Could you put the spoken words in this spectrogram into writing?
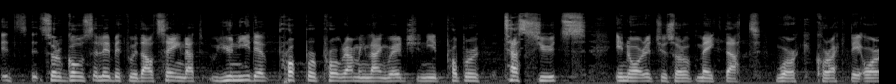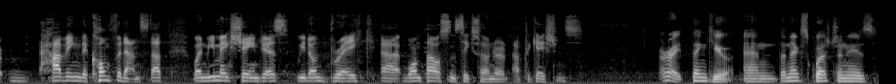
it sort of goes a little bit without saying that you need a proper programming language, you need proper test suits in order to sort of make that work correctly, or having the confidence that when we make changes, we don't break uh, 1,600 applications. All right, thank you. And the next question is,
